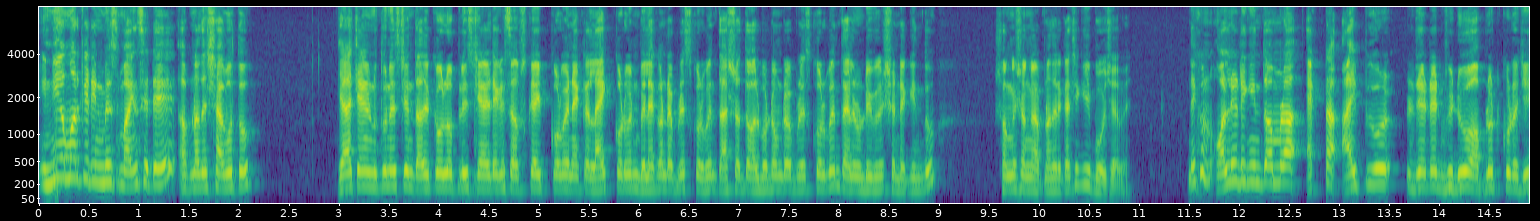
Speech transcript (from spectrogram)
ইন্ডিয়া মার্কেট ইনভেস্ট মাইন্ডসেটে আপনাদের স্বাগত। যারা চ্যানেল নতুন এসেছেন, তাদেরকে হলো প্লিজ চ্যানেলটাকে সাবস্ক্রাইব করবেন, একটা লাইক করবেন বেল আইকনটা প্রেস করবেন, তার সাথে অল বটনটা প্রেস করবেন, তাহলে নোটিফিকেশনটা কিন্তু সঙ্গে সঙ্গে আপনাদের কাছে গিয়ে পৌঁছাবে। দেখুন অলরেডি কিন্তু আমরা একটা আইপিও রিলেটেড ভিডিও আপলোড করেছি,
